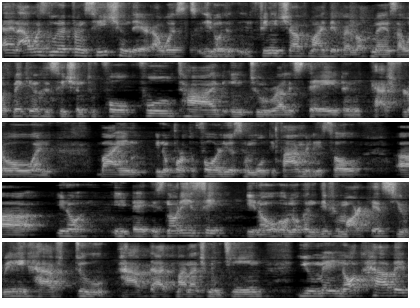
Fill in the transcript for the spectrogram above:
and I was doing a transition there. I was, you know, finish up my developments. I was making a decision to fall full time into real estate and cash flow and buying, you know, portfolios and multifamily. So, uh, you know, it, it's not easy, you know, on, on, different markets. You really have to have that management team. You may not have it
